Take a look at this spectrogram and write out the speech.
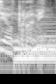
Радіопромінь.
